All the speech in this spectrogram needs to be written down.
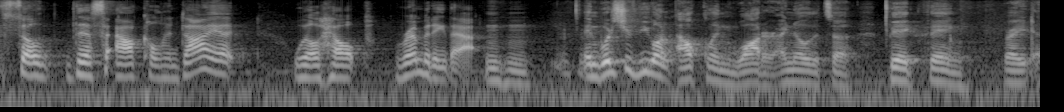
so this alkaline diet will help remedy that. Mm-hmm. And what's your view on alkaline water? I know that's a big thing, right? Uh,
